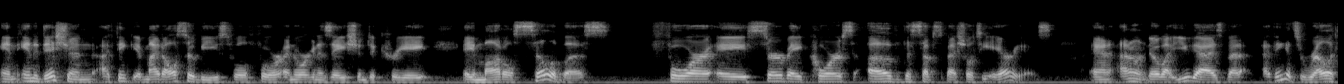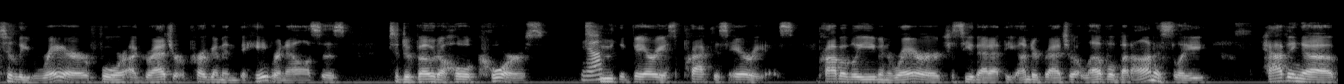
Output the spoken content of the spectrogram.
And in addition, I think it might also be useful for an organization to create a model syllabus for a survey course of the subspecialty areas. And I don't know about you guys, but I think it's relatively rare for a graduate program in behavior analysis to devote a whole course yeah. to the various practice areas. Probably even rarer to see that at the undergraduate level. But honestly, having a,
